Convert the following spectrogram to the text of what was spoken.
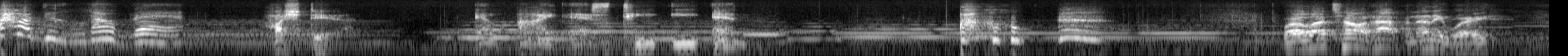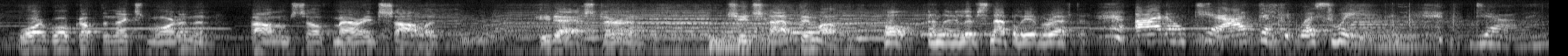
I just love that. Hush, dear. L-I-S-T-E-N. Oh, Well, that's how it happened anyway. Ward woke up the next morning and found himself married solid. He'd asked her, and she'd snapped him up. Oh, and they lived snappily ever after. I don't care. I think it was sweet. Darling,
